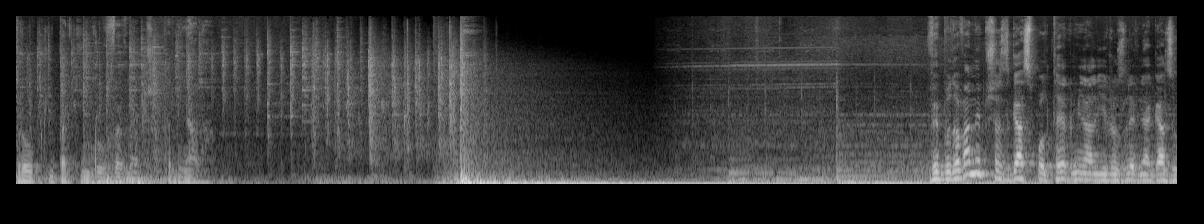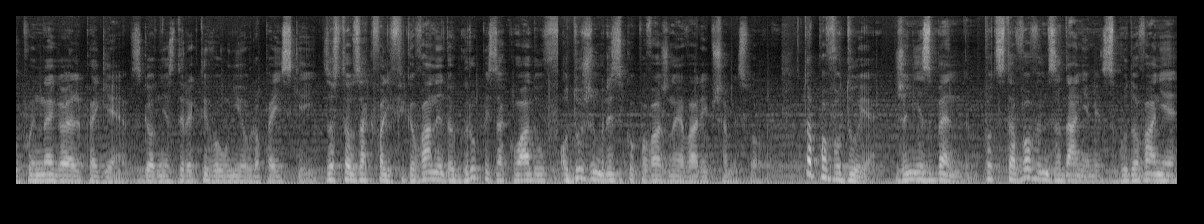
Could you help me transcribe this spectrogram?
dróg i parkingów wewnątrz terminala. Wybudowany przez Gazpol terminal i rozlewnia gazu płynnego LPG zgodnie z dyrektywą Unii Europejskiej został zakwalifikowany do grupy zakładów o dużym ryzyku poważnej awarii przemysłowej. To powoduje, że niezbędnym, podstawowym zadaniem jest zbudowanie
